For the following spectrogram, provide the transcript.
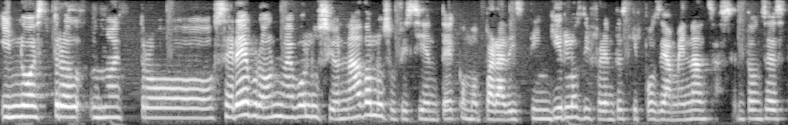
y nuestro, nuestro cerebro no ha evolucionado lo suficiente como para distinguir los diferentes tipos de amenazas. Entonces,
